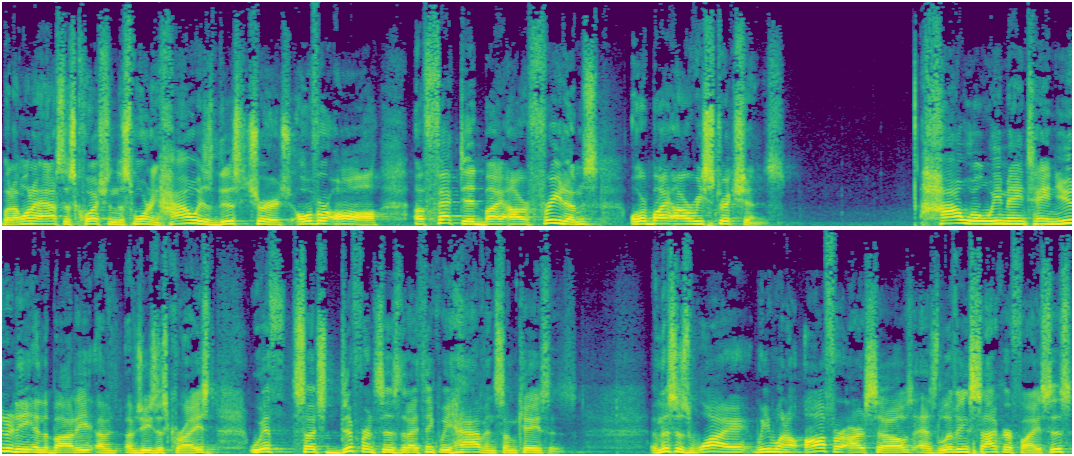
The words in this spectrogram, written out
But I want to ask this question this morning How is this church overall affected by our freedoms or by our restrictions? How will we maintain unity in the body of, of Jesus Christ with such differences that I think we have in some cases? And this is why we want to offer ourselves as living sacrifices.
